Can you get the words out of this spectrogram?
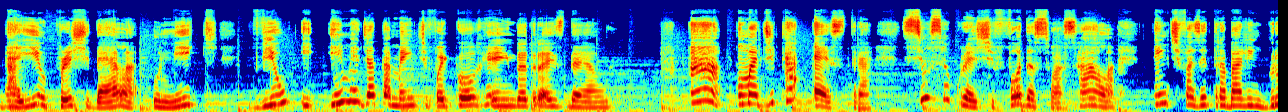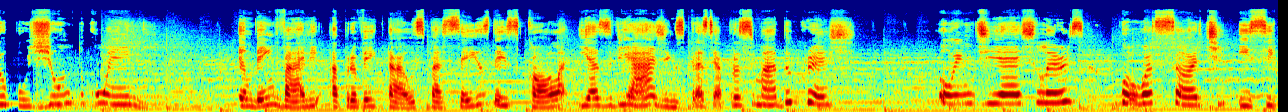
Daí o crush dela, o Nick, viu e imediatamente foi correndo atrás dela. Ah, uma dica extra: se o seu crush for da sua sala, tente fazer trabalho em grupo junto com ele. Também vale aproveitar os passeios da escola e as viagens para se aproximar do crush. Wendy Ashlers, boa sorte! E se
